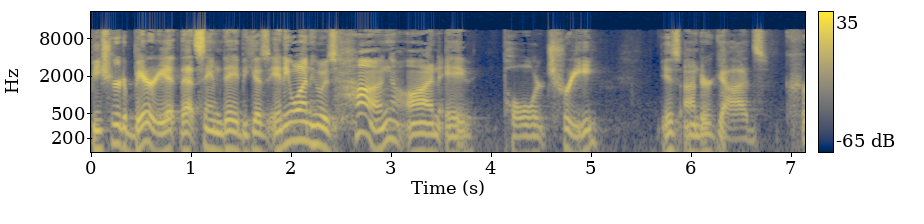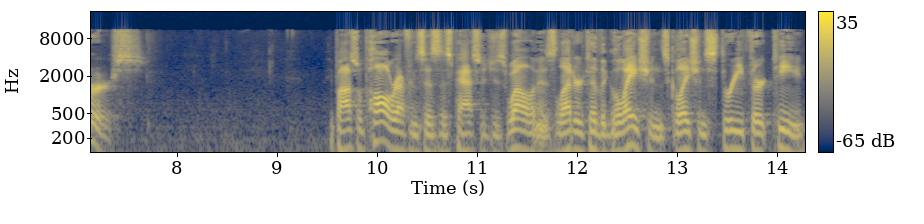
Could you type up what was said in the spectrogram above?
Be sure to bury it that same day because anyone who is hung on a pole or tree is under God's curse. The apostle Paul references this passage as well in his letter to the Galatians, Galatians 3:13.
